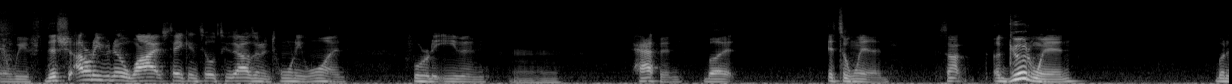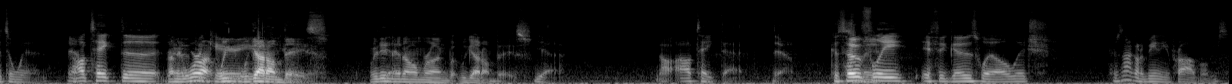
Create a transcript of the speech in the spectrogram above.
and we've this. I don't even know why it's taken until 2021 for it to even mm-hmm. happen, but it's a win. It's not a good win, but it's a win. Yeah. I'll take the. the I mean we're on, we, carry we got on the trade. base. We didn't hit a home run, but we got on base. Yeah, no, I'll take that. Because hopefully, if it goes well, which there's not going to be any problems,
